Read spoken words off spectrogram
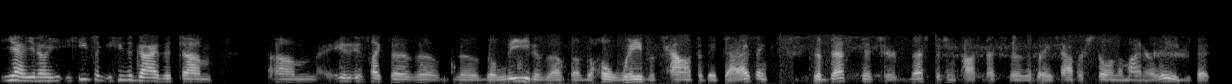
yeah. You know, he's a he's a guy that um um is like the the the, the lead of, of of the whole wave of talent that they've got. I think the best pitcher, best pitching prospects that the Braves have are still in the minor leagues, but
